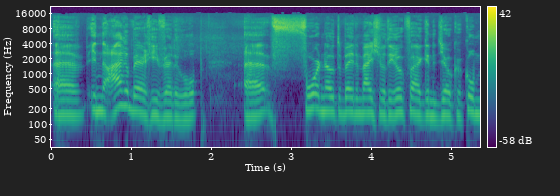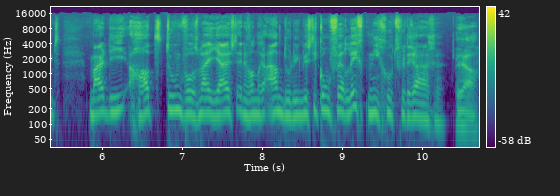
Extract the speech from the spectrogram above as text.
eh, in de Arenberg hier verderop, eh voor een meisje wat hier ook vaak in de Joker komt, maar die had toen volgens mij juist een of andere aandoening, dus die kon veel licht niet goed verdragen. ja,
